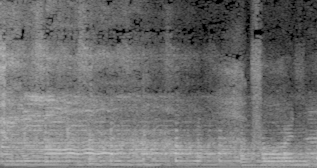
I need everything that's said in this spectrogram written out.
too long for a night.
